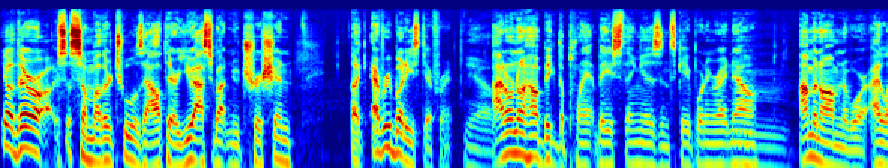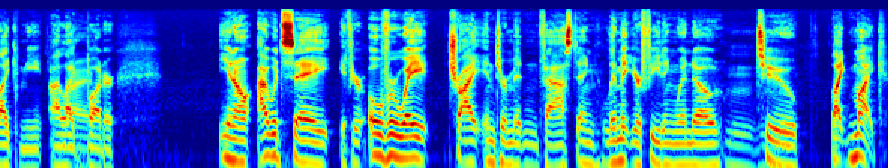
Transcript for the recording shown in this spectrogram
you know, there are some other tools out there. You asked about nutrition. Like everybody's different. Yeah. I don't know how big the plant-based thing is in skateboarding right now. I'm an omnivore. I like meat. I like Mm. Right. butter. You know, I would say if you're overweight, try intermittent fasting. Limit your feeding window to like Mike.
